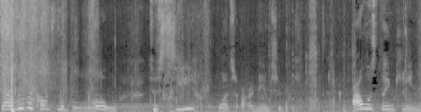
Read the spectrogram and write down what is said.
Guys, leave a comment below to see what our name should be. I was thinking,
